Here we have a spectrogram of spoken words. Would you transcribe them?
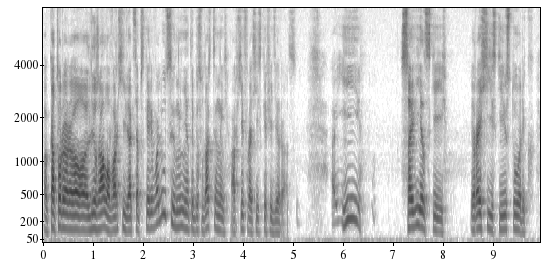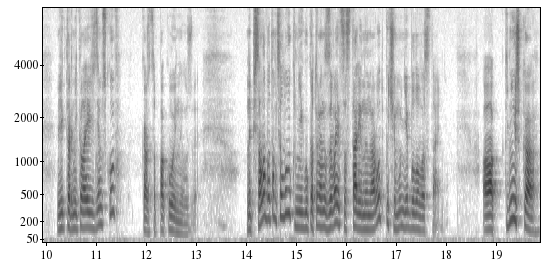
которая лежала в архиве Октябрьской революции, ныне это Государственный архив Российской Федерации. И советский и российский историк Виктор Николаевич Земсков, кажется, покойный уже, написал об этом целую книгу, которая называется «Сталин и народ. Почему не было восстания». А книжка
